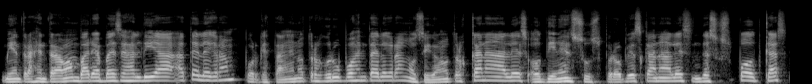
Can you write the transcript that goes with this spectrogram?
mientras entraban varias veces al día a Telegram, porque están en otros grupos en Telegram o siguen otros canales o tienen sus propios canales de sus podcasts.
